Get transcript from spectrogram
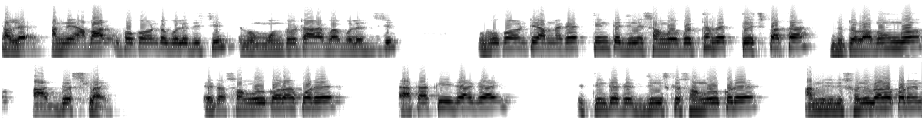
তাহলে আমি আবার উপকরণটা বলে দিচ্ছি এবং মন্ত্রটা আরেকবার বলে দিচ্ছি। উপকরণটি আপনাকে তিনটে জিনিস সংগ্রহ করতে হবে, তেজপাতা, দুটো লবঙ্গ আর দেশলাই। এটা সংগ্রহ করার পরে একাকী জায়গায় এই তিনটাকে জিনিসকে সংগ্রহ করে আপনি যদি শনিবারে করেন,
